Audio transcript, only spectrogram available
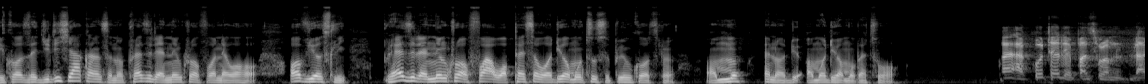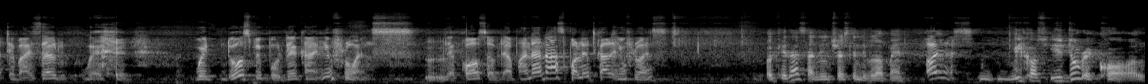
Because the judicial council no president ne nkurɔfoɔ na ɛwɔ hɔ obviously president ne nkurɔfoɔ a wɔpɛ sɛ wɔde ɔmo to supreme court no ɔmo ɛna ɔde ɔmo de ɔmo bɛto hɔ I I quoted a passage from that table. I said, with, with those people, they can influence the course of the. And that's political influence. Okay, that's an interesting development Oh, yes. because you do recall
